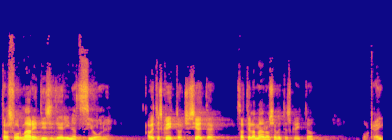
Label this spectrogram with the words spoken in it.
Trasformare i desideri in azione. Avete scritto? Ci siete? Alzate la mano se avete scritto. Ok.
